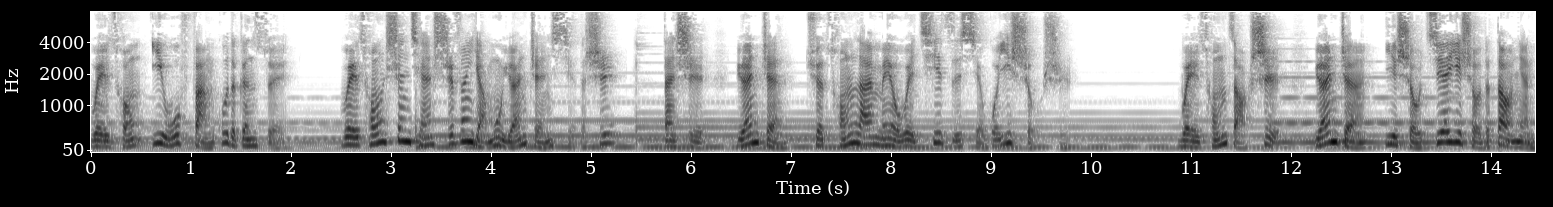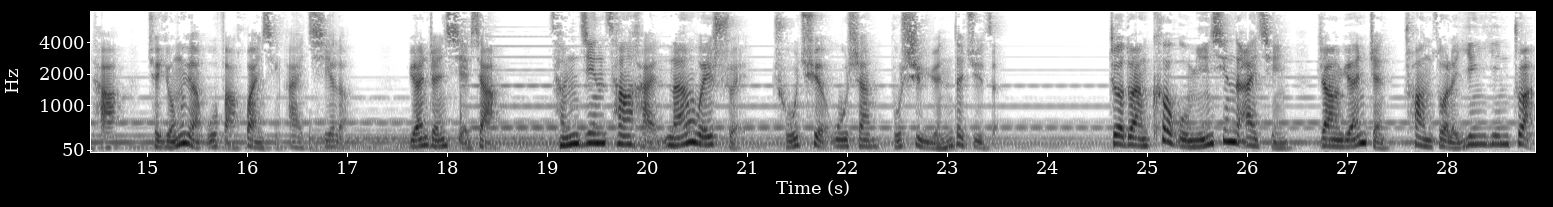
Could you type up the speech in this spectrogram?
韦从义无反顾的跟随。韦从生前十分仰慕元稹写的诗，但是元稹却从来没有为妻子写过一首诗。韦从早逝，元稹一首接一首的悼念他，却永远无法唤醒爱妻了。元稹写下。曾经沧海难为水，除却巫山不是云的句子。这段刻骨铭心的爱情，让元稹创作了《莺莺传》。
